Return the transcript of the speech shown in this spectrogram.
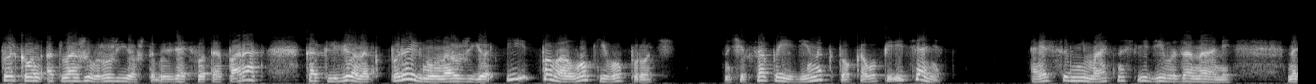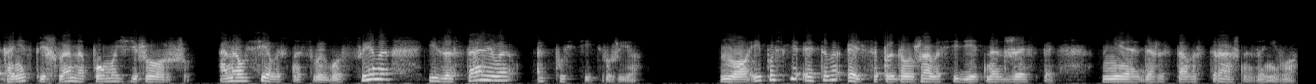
Только он отложил ружье, чтобы взять фотоаппарат, как львенок прыгнул на ружье и поволок его прочь. Начался поединок, кто кого перетянет. Эльса внимательно следила за нами. Наконец пришла на помощь Джорджу. Она уселась на своего сына и заставила отпустить ружье. Но и после этого Эльса продолжала сидеть на Джеспе. Мне даже стало страшно за него.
